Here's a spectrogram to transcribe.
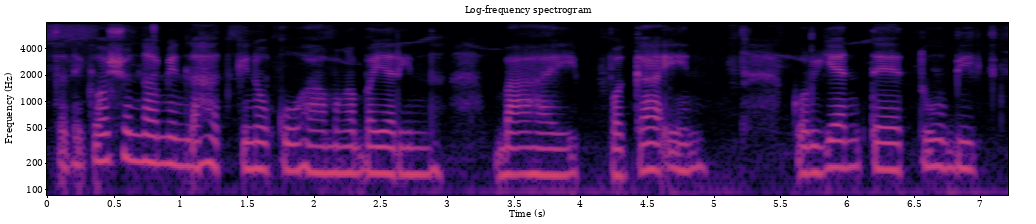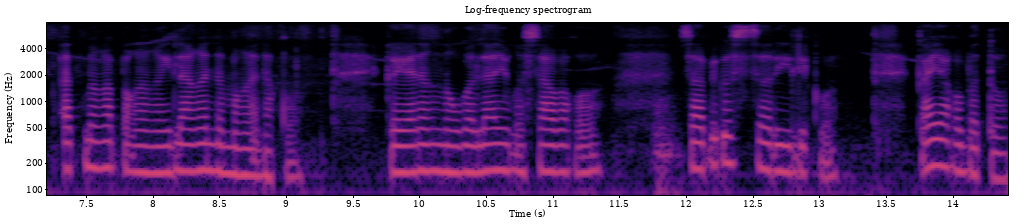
sa negosyo namin lahat kinukuha mga bayarin, bahay, pagkain, kuryente, tubig, at mga pangangailangan ng mga anak ko. Kaya nang nawala yung asawa ko, sabi ko sa sarili ko, kaya ko ba to?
